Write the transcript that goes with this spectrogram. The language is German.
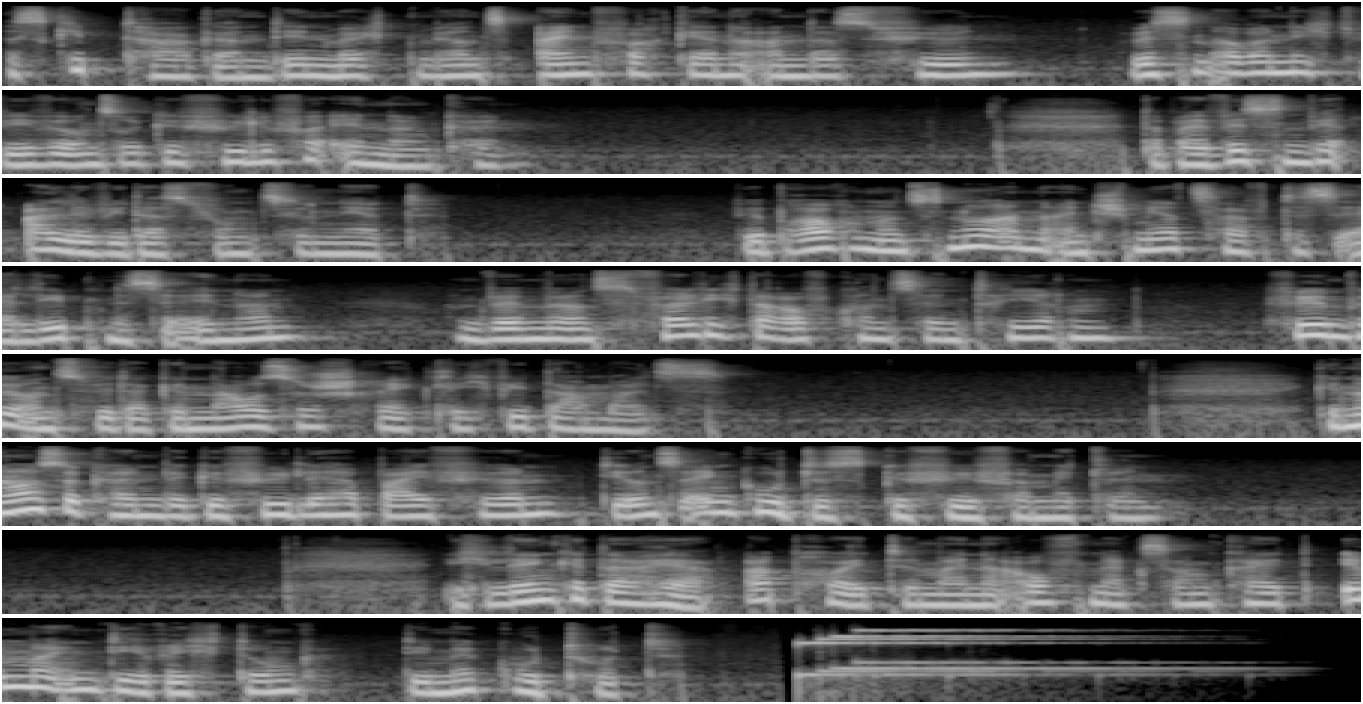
Es gibt Tage, an denen möchten wir uns einfach gerne anders fühlen, wissen aber nicht, wie wir unsere Gefühle verändern können. Dabei wissen wir alle, wie das funktioniert. Wir brauchen uns nur an ein schmerzhaftes Erlebnis erinnern, und wenn wir uns völlig darauf konzentrieren, fühlen wir uns wieder genauso schrecklich wie damals. Genauso können wir Gefühle herbeiführen, die uns ein gutes Gefühl vermitteln. Ich lenke daher ab heute meine Aufmerksamkeit immer in die Richtung, die mir gut tut.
